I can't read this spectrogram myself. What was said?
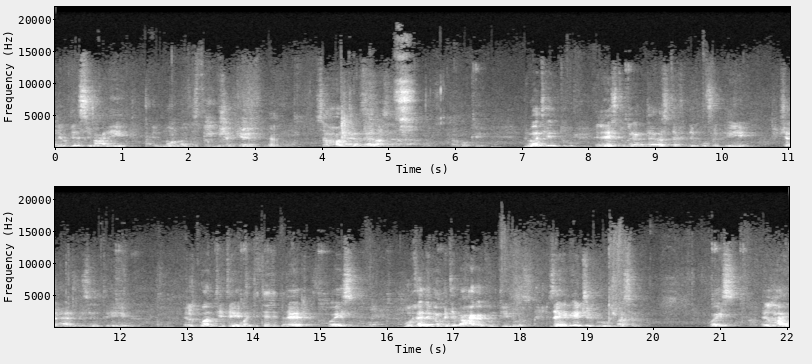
اللي بنرسم عليه ال normal distribution curve صح ولا لا؟ طب okay. دلوقتي أنتوا ال histogram ده بستخدمه في الايه؟ عشان أ represent إيه؟ ال quantitative quantitative ده. data كويس؟ وغالبا بتبقى حاجة continuous زي ال age group مثلا. كويس؟ ال height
